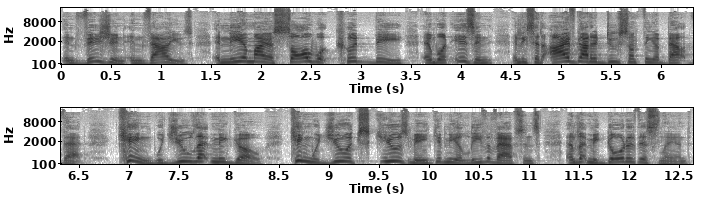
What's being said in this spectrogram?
and vision and values. And Nehemiah saw what could be and what isn't, and he said, I've got to do something about that. King, would you let me go? King, would you excuse me, give me a leave of absence, and let me go to this land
